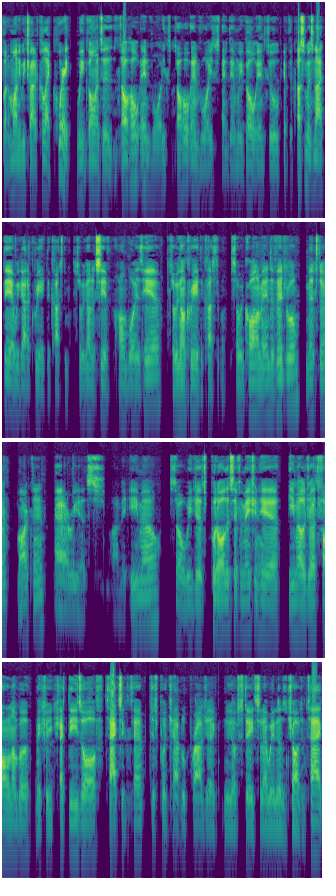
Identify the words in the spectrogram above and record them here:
for the money we try to collect quick, we go into Zoho invoice, Zoho invoice, and then we go into if the customer is not there, we got to create the customer. So we're going to see if homeboy is here. So we're going to create the customer. So we call him an individual, Mr. Martin Arias on the email. So we just put all this information here, email address, phone number. Make sure you check these off. Tax exempt, just put capital project, New York State, so that way it doesn't charge them tax.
